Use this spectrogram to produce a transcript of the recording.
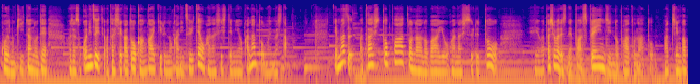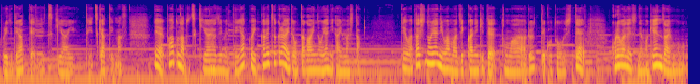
声も聞いたのでじゃあそこについて私がどう考えているのかについてお話ししてみようかなと思いました。でまず私とパートナーの場合をお話しすると、えー、私はですねスペイン人のパートナーとマッチングアプリで出会って付き合い付き合っています。でパートナーと付き合い始めて約1ヶ月ぐらいでお互いの親に会いました。で私の親にはま実家に来て泊まるってことをしてこれはですね、まあ、現在も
